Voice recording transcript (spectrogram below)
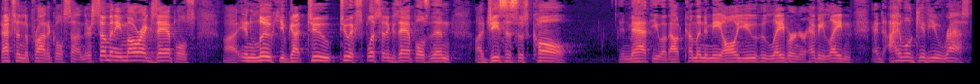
That's in the prodigal son. There's so many more examples. Uh, in Luke, you've got two, two explicit examples, and then uh, Jesus' call in Matthew about coming to me, all you who labor and are heavy laden, and I will give you rest.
